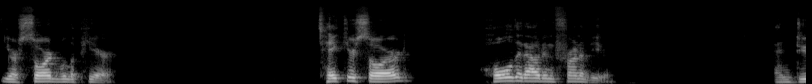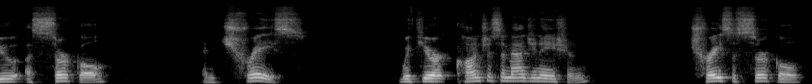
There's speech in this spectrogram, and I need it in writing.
your sword will appear. Take your sword, hold it out in front of you, and do a circle and trace with your conscious imagination, trace a circle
